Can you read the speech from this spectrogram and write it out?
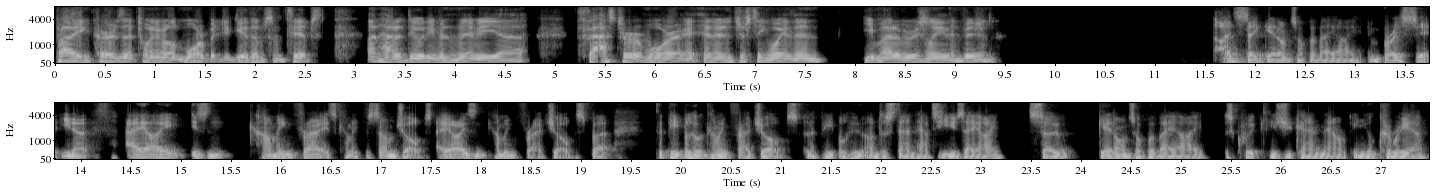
probably encourage that 20 year old more, but you give them some tips on how to do it even maybe uh, faster or more in an interesting way than you might have originally envisioned. I'd say get on top of AI, embrace it. You know, AI isn't coming for our, it's coming for some jobs. AI isn't coming for our jobs, but the people who are coming for our jobs are the people who understand how to use AI. So get on top of AI as quickly as you can now in your career.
